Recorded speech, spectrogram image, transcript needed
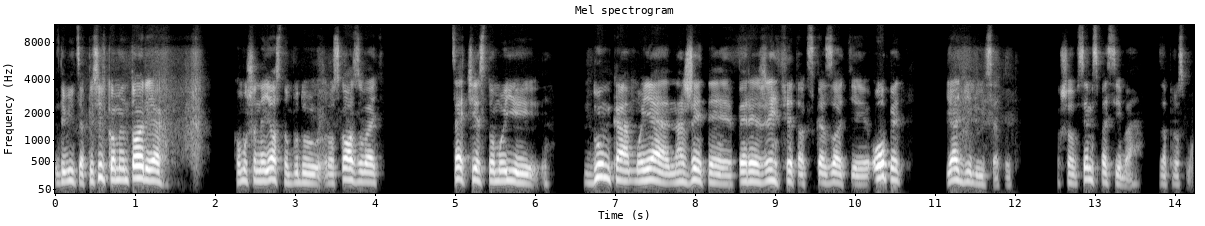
дивіться, пишіть в коментарях, кому що не ясно, буду розказувати. Це чисто мої думка, моє нажити, пережити, так сказати, опит. Я ділюся тут. Так що всім спасіба за просмотр.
